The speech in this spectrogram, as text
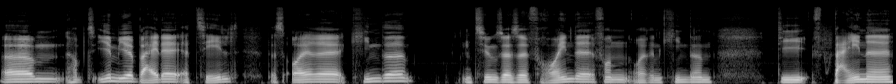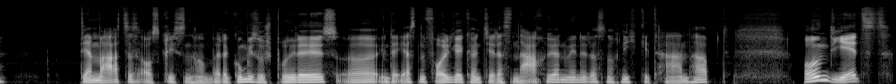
ähm, habt ihr mir beide erzählt, dass eure Kinder beziehungsweise Freunde von euren Kindern die Beine der Masters ausgerissen haben, weil der Gummi so spröde ist. Äh, in der ersten Folge könnt ihr das nachhören, wenn ihr das noch nicht getan habt. Und jetzt,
